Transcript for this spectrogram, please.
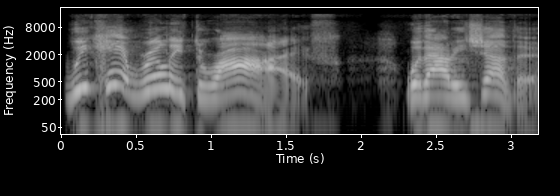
we can't really thrive without each other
